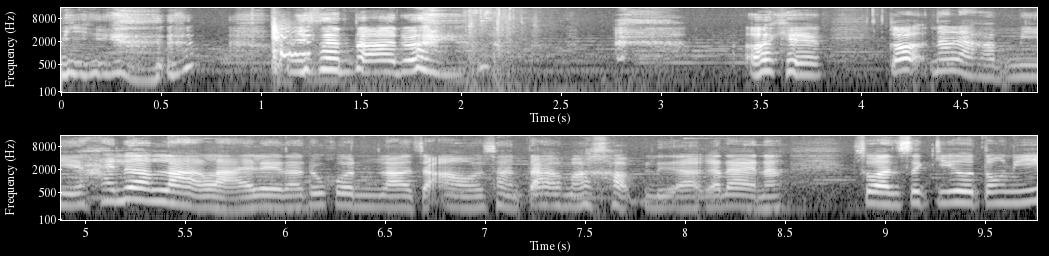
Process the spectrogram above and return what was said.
มีมีซานต้าด้วยโอเคก็นั่นแหละครับมีให้เลือกหลากหลายเลยนะทุกคนเราจะเอาซานต้ามาขับเรือก็ได้นะ ส่วนสกิลตรงนี้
